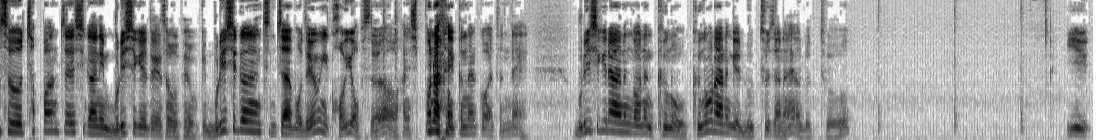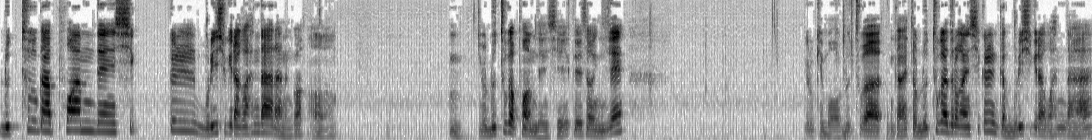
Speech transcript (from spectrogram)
수 첫 번째 시간인 무리식에 대해서 배울게요. 무리식은 진짜 뭐 내용이 거의 없어요. 한 10분 안에 끝날 것 같은데 무리식이라는 거는 근호, 근호라는 게 루트잖아요. 루트. 이 루트가 포함된 식을 무리식이라고 한다라는 거. 어. 음, 루트가 포함된 식. 그래서 이제 이렇게 뭐 루트가 그러니까 하여튼 루트가 들어간 식을 그러니까 무리식이라고 한다.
